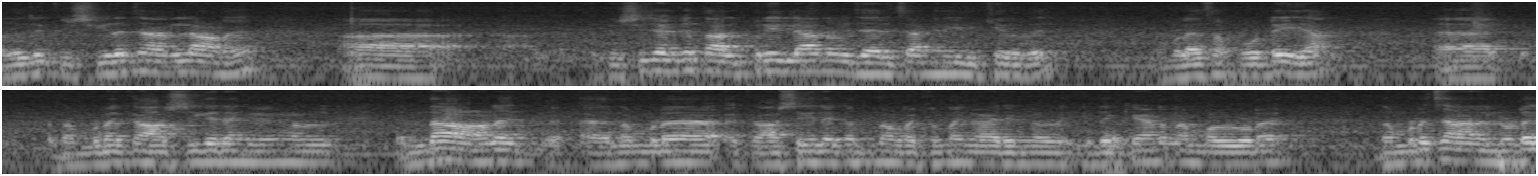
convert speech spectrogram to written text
അതൊരു കൃഷിയുടെ ചാനലാണ് കൃഷി ഞങ്ങൾക്ക് താല്പര്യമില്ല എന്ന് വിചാരിച്ച് അങ്ങനെ ഇരിക്കരുത്. നമ്മളെ സപ്പോർട്ട് ചെയ്യുക. നമ്മുടെ കാർഷിക രംഗങ്ങൾ എന്താണ് നമ്മുടെ കാർഷിക രംഗത്ത് നടക്കുന്ന കാര്യങ്ങൾ ഇതൊക്കെയാണ് നമ്മളിലൂടെ നമ്മുടെ ചാനലിലൂടെ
